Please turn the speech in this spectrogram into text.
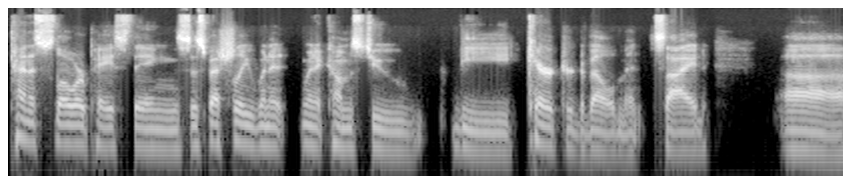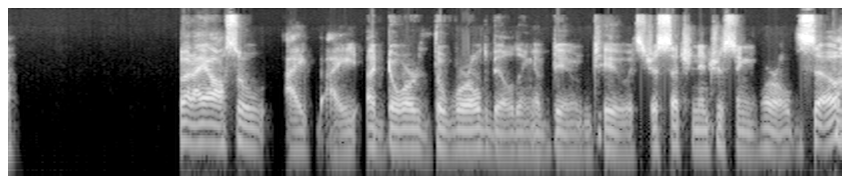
kind of slower pace things, especially when it when it comes to the character development side. Uh but I also I I adore the world building of Dune too. It's just such an interesting world. So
